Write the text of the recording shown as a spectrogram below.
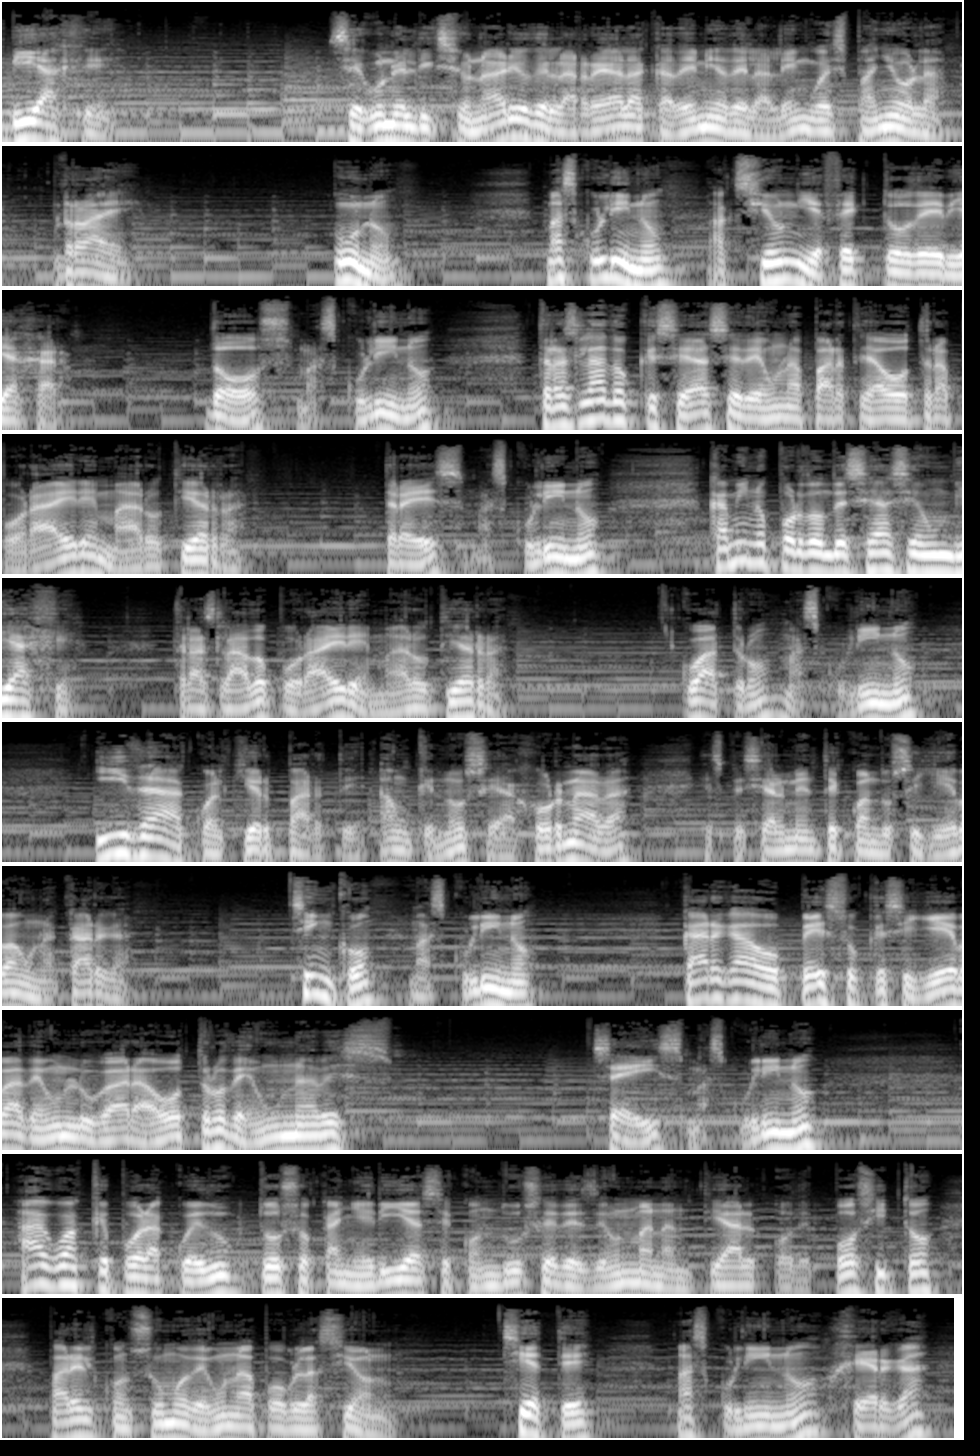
Viaje. Según el diccionario de la Real Academia de la Lengua Española, RAE, 1. Masculino, acción y efecto de viajar. 2. Masculino, traslado que se hace de una parte a otra por aire, mar o tierra. 3. Masculino, camino por donde se hace un viaje, traslado por aire, mar o tierra. 4. Masculino, ida a cualquier parte, aunque no sea jornada, especialmente cuando se lleva una carga. 5. Masculino, carga o peso que se lleva de un lugar a otro de una vez. 6. Masculino. Agua que por acueductos o cañerías se conduce desde un manantial o depósito para el consumo de una población. 7. Masculino, jerga,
